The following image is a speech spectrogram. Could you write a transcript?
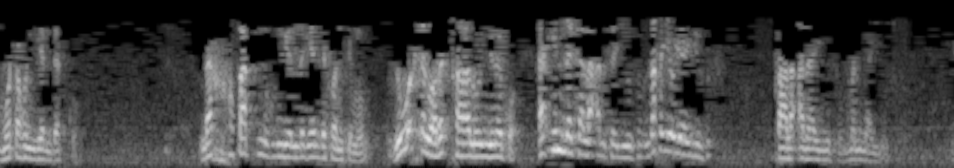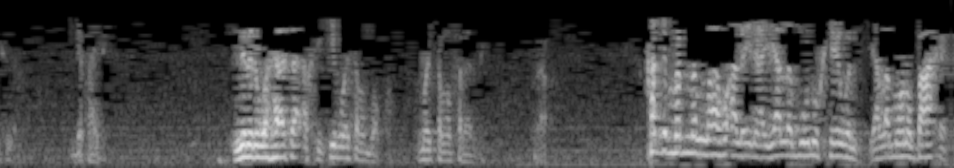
moo taxoon ngeen def ko ndax fàttaliku ngeen da ngeen defoon ci moom lu waxee loolu rek xaaloo ñu ne ko a innaka la anta Yuusuf ndax yow yaay Yuusuf xaala ana Yuusuf man maay Yuusuf jotaay bi ne leen waxaata ak kii mooy sama mbokk mooy sama frère bi waaw xad man na allahu alayna yàlla moo nu xéewal yàlla moo nu baaxee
